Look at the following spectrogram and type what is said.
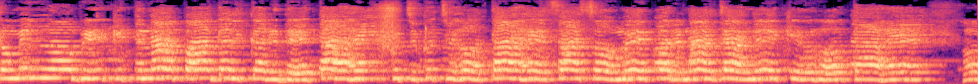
का मिलना भी कितना पागल कर देता है। कुछ कुछ होता है, सांसों में पर ना जाने क्यों होता है। हो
